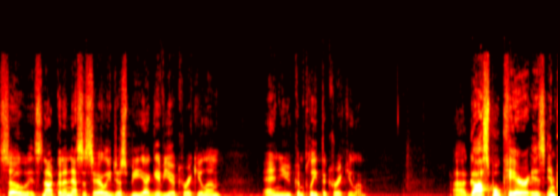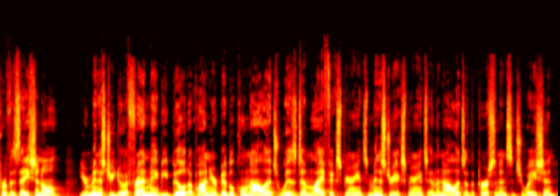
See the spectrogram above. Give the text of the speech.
So it's not going to necessarily just be I give you a curriculum and you complete the curriculum. Uh, gospel care is improvisational. Your ministry to a friend may be built upon your biblical knowledge, wisdom, life experience, ministry experience, and the knowledge of the person and situation.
